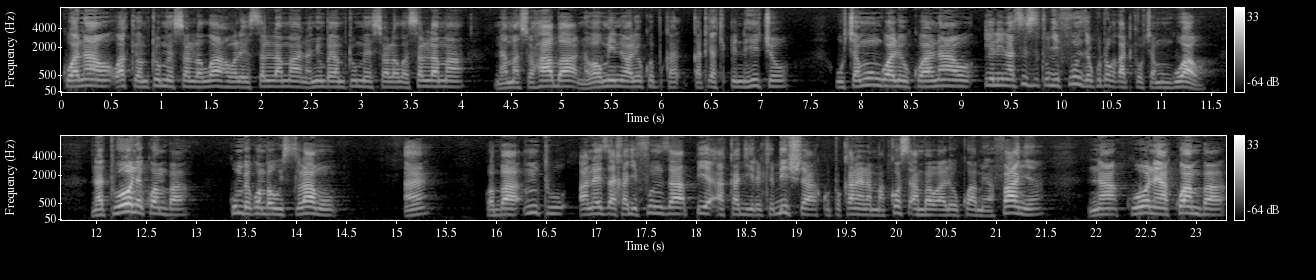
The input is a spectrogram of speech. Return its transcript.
kuwa nao wake wa mtume salllahu alehi wasalama na nyumba ya mtume salllah salama na masahaba na waumini waliokuwepo katika kipindi hicho uchamungu waliokuwa nao ili na sisi tujifunze kutoka katika uchamungu wao. Na tuone kwamba kumbe kwamba uislamu eh, kwamba mtu anaweza akajifunza pia akajirekebisha kutokana na makosa ambayo aliokuwa ameyafanya na kuona ya kwamba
